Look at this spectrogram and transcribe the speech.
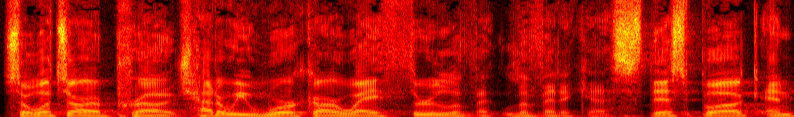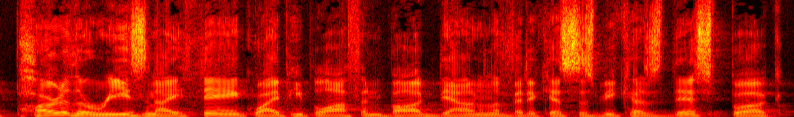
So, what's our approach? How do we work our way through Leviticus? This book, and part of the reason I think why people often bog down in Leviticus is because this book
